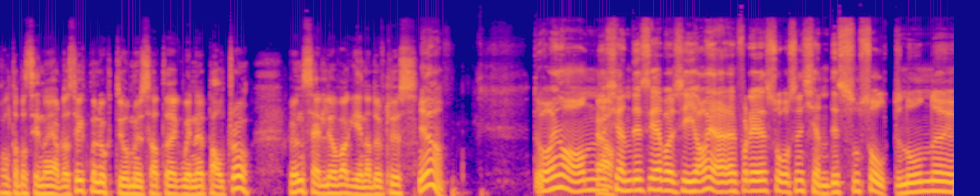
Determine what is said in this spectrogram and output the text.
holdt jeg på å si noe jævla stygt, men lukter jo musa til Gwyneth Paltrow. Hun selger jo vaginaduftlys. Ja. Det var en annen Ja. kjendis jeg bare sier ja, jeg, for jeg så også en kjendis som solgte noen eh,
